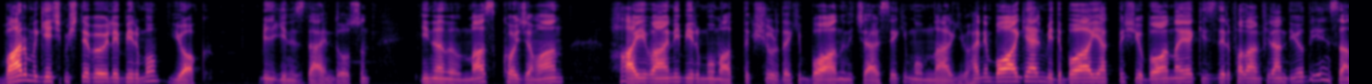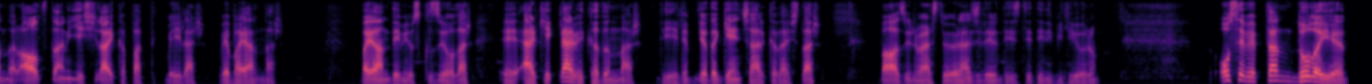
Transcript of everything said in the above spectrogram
Var mı geçmişte böyle bir mum? Yok. Bilginiz dahilinde olsun. İnanılmaz kocaman hayvani bir mum attık. Şuradaki boğanın içerisindeki mumlar gibi. Hani boğa gelmedi, boğa yaklaşıyor, boğanın ayak izleri falan filan diyordu ya insanlar. 6 tane yeşil ay kapattık beyler ve bayanlar. Bayan demiyoruz, kızıyorlar. Ee, erkekler ve kadınlar diyelim ya da genç arkadaşlar. Bazı üniversite öğrencilerin de izlediğini biliyorum. O sebepten dolayı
